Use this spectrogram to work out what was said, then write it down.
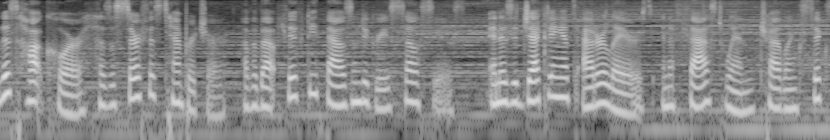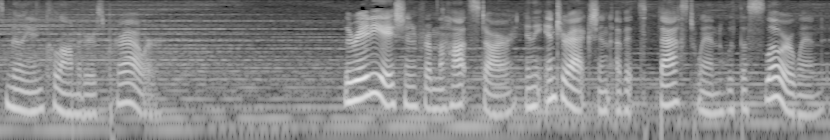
This hot core has a surface temperature of about 50,000 degrees Celsius and is ejecting its outer layers in a fast wind traveling 6 million kilometers per hour. The radiation from the hot star and the interaction of its fast wind with the slower wind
